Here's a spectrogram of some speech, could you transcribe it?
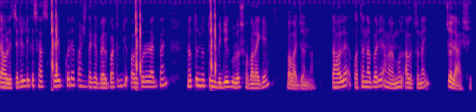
তাহলে চ্যানেলটিকে সাবস্ক্রাইব করে পাশে থাকা বেল বাটনটি অল করে রাখবেন নতুন নতুন ভিডিওগুলো সবার আগে পাওয়ার জন্য। তাহলে কথা না পারি আমরা মূল আলোচনায় চলে আসি।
